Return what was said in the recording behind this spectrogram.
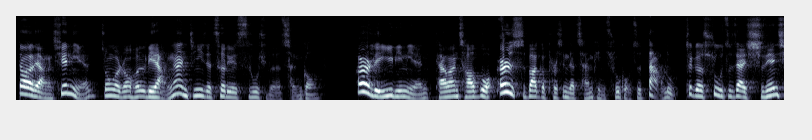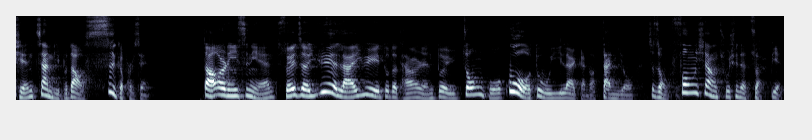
到了两千年，中国融合两岸经济的策略似乎取得了成功。二零一零年，台湾超过二十八个 percent 的产品出口至大陆，这个数字在十年前占比不到四个 percent。到二零一四年，随着越来越多的台湾人对于中国过度依赖感到担忧，这种风向出现了转变。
